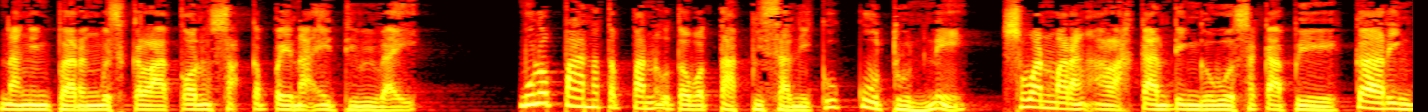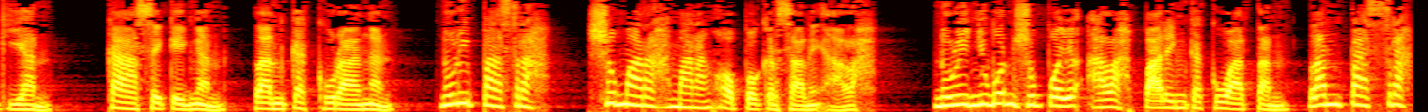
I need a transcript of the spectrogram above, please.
nanging bareng wis kelakon sak kepenake dhewe wae. Mula panetepan utawa tabisan iku kudune sowan marang Allah kanthi nggawa sekabe karingkian, kasekengan lan kekurangan, nuli pasrah sumarah marang apa kersane Allah. Nuli nyuwun supaya Allah paring kekuatan lan pasrah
